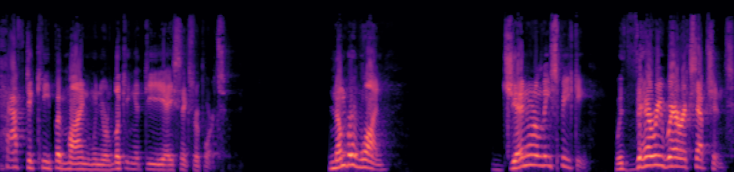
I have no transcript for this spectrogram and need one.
have to keep in mind when you're looking at DEA 6 reports. Number one, generally speaking, with very rare exceptions,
